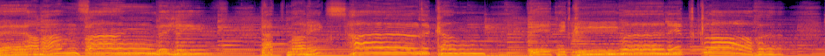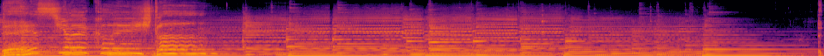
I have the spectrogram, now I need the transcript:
Wer am Anfang begriff, dass man nichts halten kann, wird nicht kümmern, nicht klare, der ist glücklich dran. Et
